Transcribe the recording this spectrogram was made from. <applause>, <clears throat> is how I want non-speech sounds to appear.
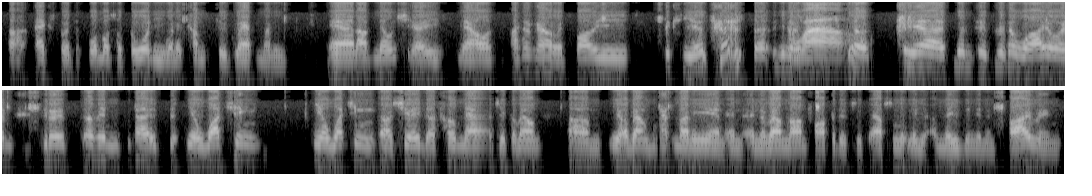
uh, expert, the foremost authority when it comes to grant money. And I've known Sherry now, I don't know, it's probably six years. <laughs> so, you know, wow. You know, yeah, it's been it's been a while, and you know, it's, I mean, uh, it's, you know, watching, you know, watching uh, Sherry does her magic around, um, you know, around grant money and and and around nonprofit is just absolutely amazing and inspiring.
